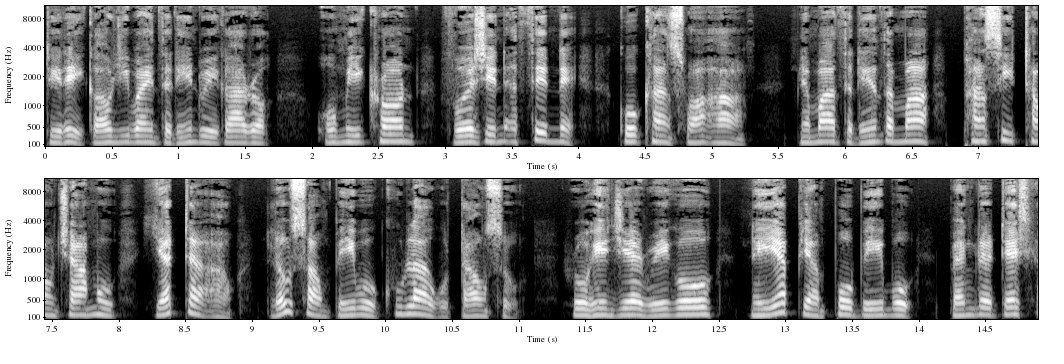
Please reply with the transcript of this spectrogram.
ဒီနေ့ကောင်းကြီးပိုင်းသတင်းတွေကတော့ Omicron version အသစ်နဲ့ကိုခန့်စွမ်းအားမြန်မာသတင်းသမားဖန်စီထောင်ချမှုရပ်တန့်အောင်လှုံ့ဆော်ပေးဖို့ကုလကိုတောင်းဆိုရိုဟင်ဂျာတွေကိုနေရပြန်ပို့ပေးဖို့ဘင်္ဂလားဒေ့ရှ်က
